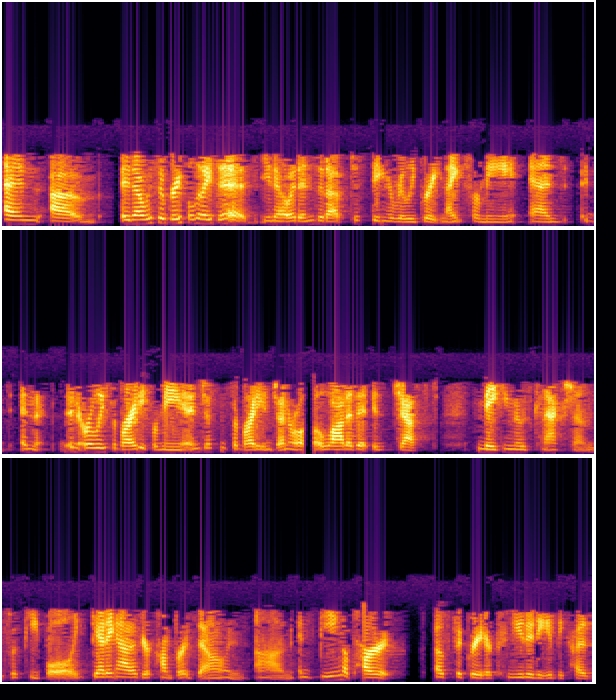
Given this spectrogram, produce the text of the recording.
And um and I was so grateful that I did. You know, it ended up just being a really great night for me and and in early sobriety for me and just in sobriety in general, a lot of it is just making those connections with people, like getting out of your comfort zone, um, and being a part of the greater community because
